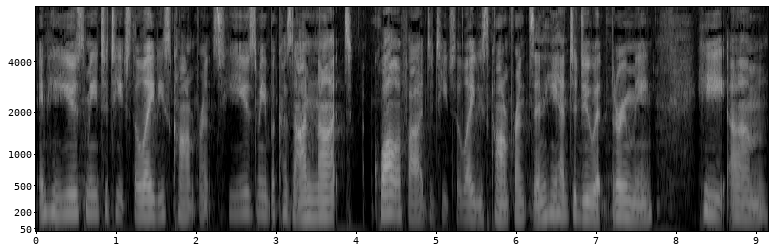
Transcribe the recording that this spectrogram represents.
And he used me to teach the ladies conference. He used me because i'm not qualified to teach the ladies conference and he had to do it through me. He um,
